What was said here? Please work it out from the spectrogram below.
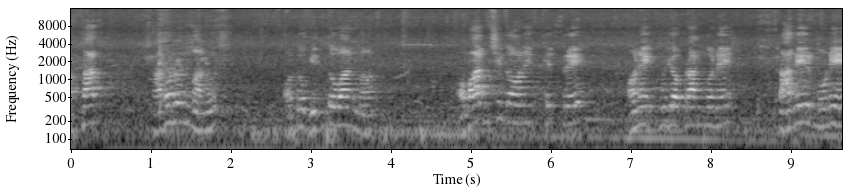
অর্থাৎ সাধারণ মানুষ অত বিত্তবান নন। অবাঞ্ছিত অনেক ক্ষেত্রে অনেক পুজো প্রাঙ্গণে তাদের মনে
